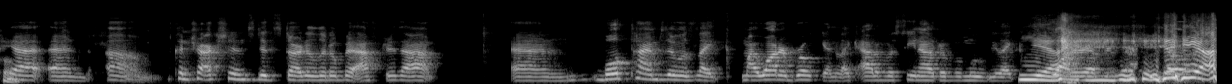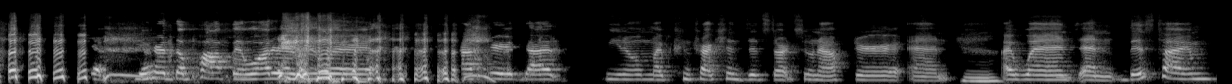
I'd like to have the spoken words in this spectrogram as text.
Cool. Yeah, and um contractions did start a little bit after that and both times it was like my water broken like out of a scene out of a movie like yeah water everywhere know? yeah. yeah you heard the pop and water everywhere after that you know my contractions did start soon after and mm. i went and this time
